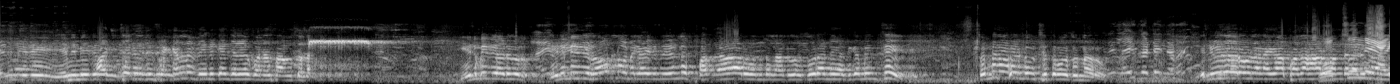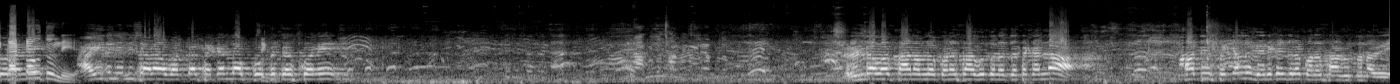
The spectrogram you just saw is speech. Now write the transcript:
ఎనిమిది ఎనిమిది. పద్దెనిమిది సెకండ్లు వెనుకంజలో కొనసాగుతున్నాయి. ఎనిమిది అడుగులు ఎనిమిది రౌండ్లు ఉండగా ఐదు రెండు పదహారు వందల అడుగుల దూరాన్ని అధిగమించి తొమ్మిదో రెండు సిద్ధమవుతున్నారు ఎనిమిదో రౌండ్ అనగా పదహారు అవుతుంది. ఐదు నిమిషాల ఒక్క సెకండ్లో పూర్తి చేసుకొని రెండవ స్థానంలో కొనసాగుతున్న జత కన్నా పది సెకండ్లు వెనుకంజలో కొనసాగుతున్నవి.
